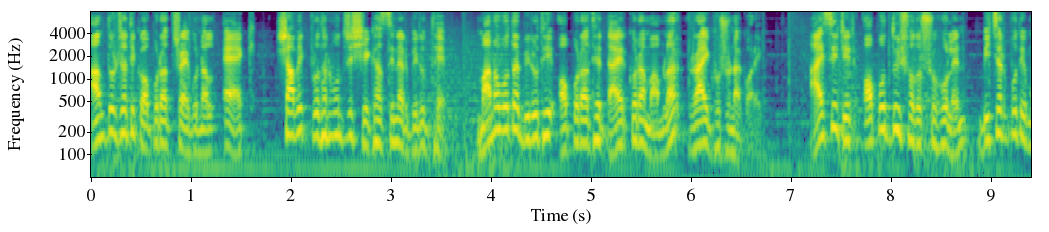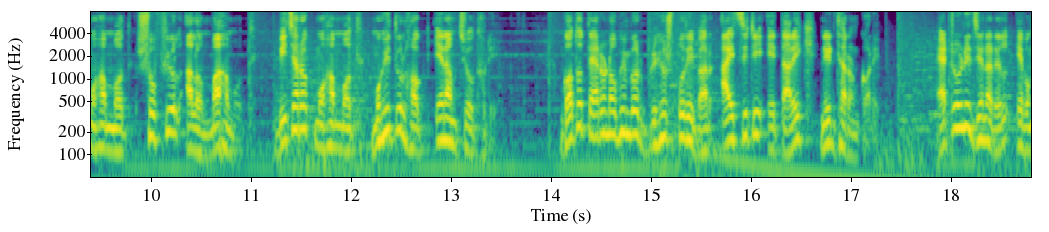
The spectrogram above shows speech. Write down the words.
আন্তর্জাতিক অপরাধ ট্রাইব্যুনাল এক, সাবেক প্রধানমন্ত্রী শেখ হাসিনার বিরুদ্ধে মানবতা বিরোধী অপরাধে দায়ের করা মামলার রায় ঘোষণা করে। আইসিটির অপর দুই সদস্য হলেন বিচারপতি মোহাম্মদ শফিউল আলম মাহমুদ, বিচারক মোহাম্মদ মহিতুল হক এনাম চৌধুরী। গত তেরো নভেম্বর বৃহস্পতিবার আইসিটি এ তারিখ নির্ধারণ করে। অ্যাটর্নি জেনারেল এবং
